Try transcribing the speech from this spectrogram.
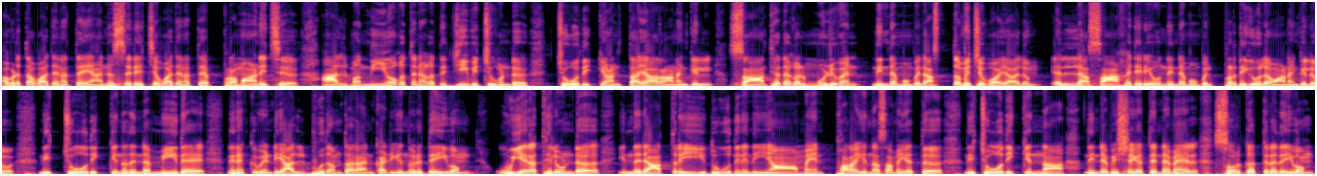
അവിടുത്തെ വചനത്തെ അനുസരിച്ച് വചനത്തെ പ്രമാണിച്ച് ആത്മനിയോഗത്തിനകത്ത് ജീവിച്ചുകൊണ്ട് ചോദിക്കാൻ തയ്യാറാണെങ്കിൽ സാധ്യതകൾ മുഴുവൻ നിന്റെ മുമ്പിൽ അസ്തമിച്ചു പോയാലും എല്ലാ സാഹചര്യവും നിന്റെ മുമ്പിൽ പ്രതികൂലമാണെങ്കിലോ നീ ചോദിക്കുന്നതിന്റെ മീതെ നിനക്ക് വേണ്ടി അത്ഭുതം തരാൻ കഴിയുന്ന ഒരു ദൈവം ഉയരത്തിലുണ്ട്. ഇന്ന് രാത്രി ഈ ദൂതിന് നീ ആമേൻ പറയുന്ന സമയത്ത് നീ ചോദിക്കുന്ന നിന്റെ വിഷയത്തിന്റെ മേൽ സ്വർഗത്തിലെ ദൈവം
